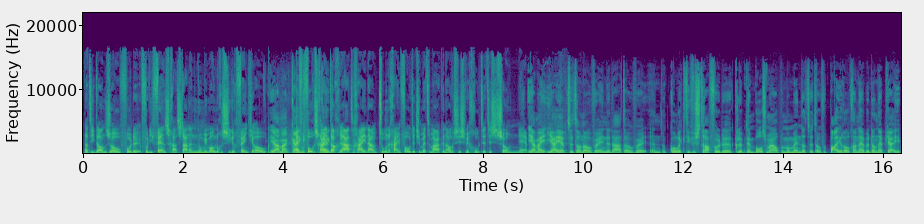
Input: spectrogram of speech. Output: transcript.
dat hij dan zo voor, de, voor die fans gaat staan. En dan noem je hem ook nog een zielig ventje ook. Ja, maar en kijk, vervolgens ga je kijk, een dag later ga je naar hem toe en dan ga je een fotootje met hem maken en alles is weer goed. Het is zo nep. Ja, maar jij hebt het dan over inderdaad over een, een collectieve straf voor de Club Den Bosch. Maar op het moment dat we het over Pyro gaan hebben, dan, heb jij,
